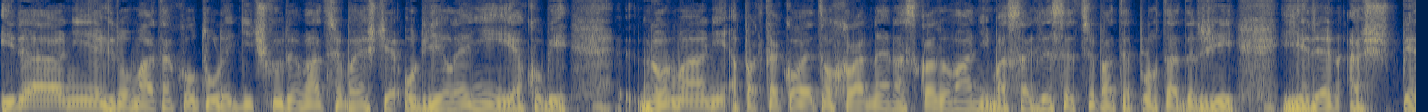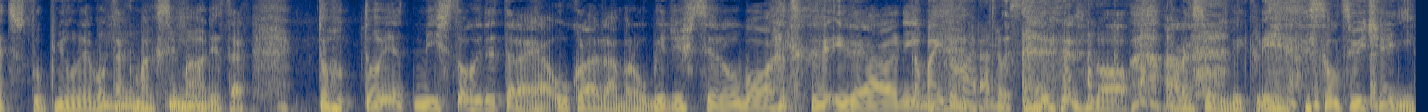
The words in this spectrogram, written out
Ideální je, kdo má takovou tu ledničku, kde má třeba ještě oddělení jakoby normální a pak takové to chladné naskladování masa, kde se třeba teplota drží 1 až 5 stupňů nebo mm-hmm. tak mhm. maximálně. Tak to, to je místo, kde teda já ukládám rouby, když chci roubovat, ideální. To mají doma radost. no, ale jsou zvyklí, jsou cvičení.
